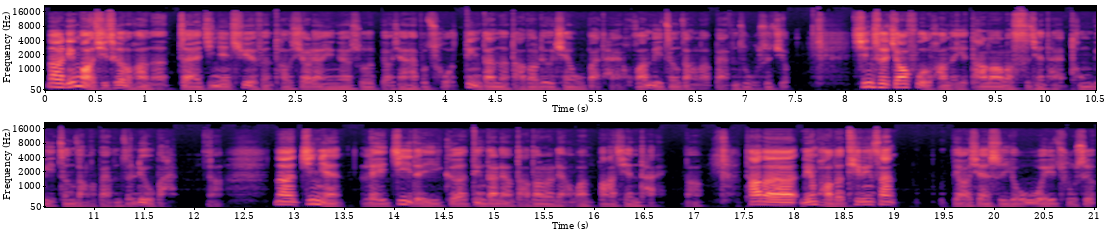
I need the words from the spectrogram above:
那领跑汽车的话呢，在今年七月份，它的销量应该说表现还不错，订单呢达到六千五百台，环比增长了百分之五十九。新车交付的话呢，也达到了四千台，同比增长了百分之六百啊。那今年累计的一个订单量达到了两万八千台啊。它的领跑的 T 零三表现是尤为出色，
